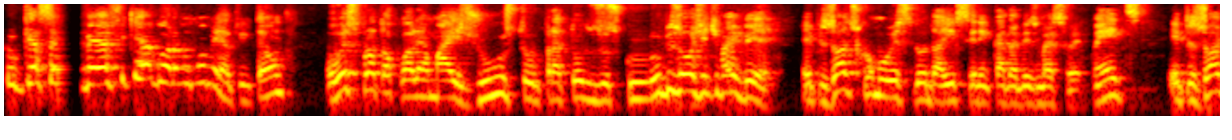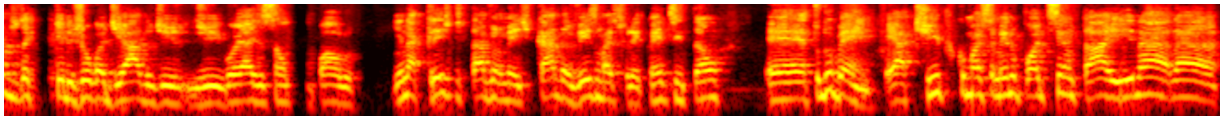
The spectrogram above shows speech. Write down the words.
o que a CBF quer agora no momento. Então, ou esse protocolo é mais justo para todos os clubes, ou a gente vai ver episódios como esse do Daí serem cada vez mais frequentes, episódios daquele jogo adiado de, de Goiás e São Paulo inacreditavelmente cada vez mais frequentes. Então, é, tudo bem, é atípico, mas também não pode sentar aí na, na,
